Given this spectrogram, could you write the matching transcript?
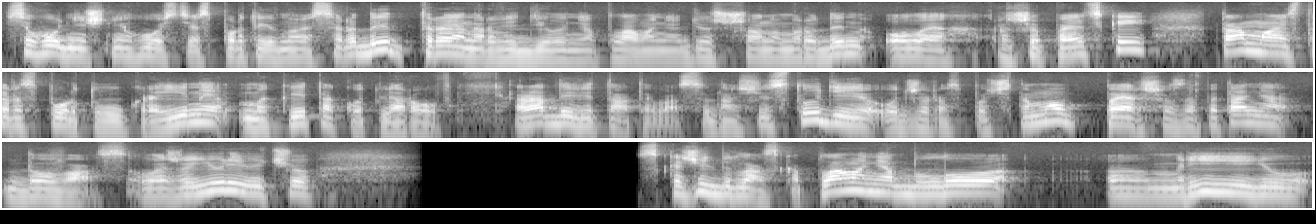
Сьогоднішні гості спортивної середи тренер відділення плавання Дюша номер 1 Олег Ржепецький та майстер спорту України Микита Котляров. Радий вітати вас у нашій студії. Отже, розпочнемо. Перше запитання до вас, Олеже Юрійовичу. Скажіть, будь ласка, плавання було е, мрією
